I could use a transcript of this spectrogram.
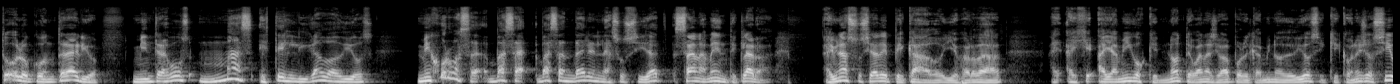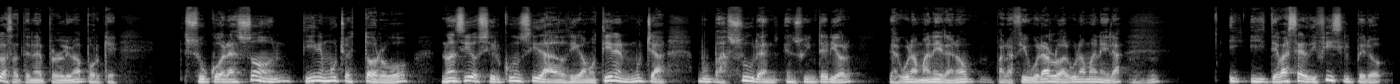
todo lo contrario. Mientras vos más estés ligado a Dios, mejor vas a, vas, a, vas a andar en la sociedad sanamente. Claro, hay una sociedad de pecado, y es verdad. Hay, hay, amigos que no te van a llevar por el camino de Dios y que con ellos sí vas a tener problema porque su corazón tiene mucho estorbo, no han sido circuncidados, digamos, tienen mucha basura en, su interior, de alguna manera, ¿no? Para figurarlo de alguna manera. y, y, te va a ser difícil, pero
